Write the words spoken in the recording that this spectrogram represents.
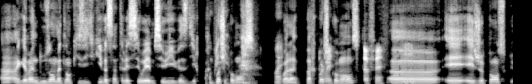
un, un gamin de 12 ans maintenant qui dit qu'il va s'intéresser au MCU, il va se dire par quoi je commence? Ouais. Voilà, par quoi Ouais. je commence? Tout à fait. Euh, et, et je pense que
